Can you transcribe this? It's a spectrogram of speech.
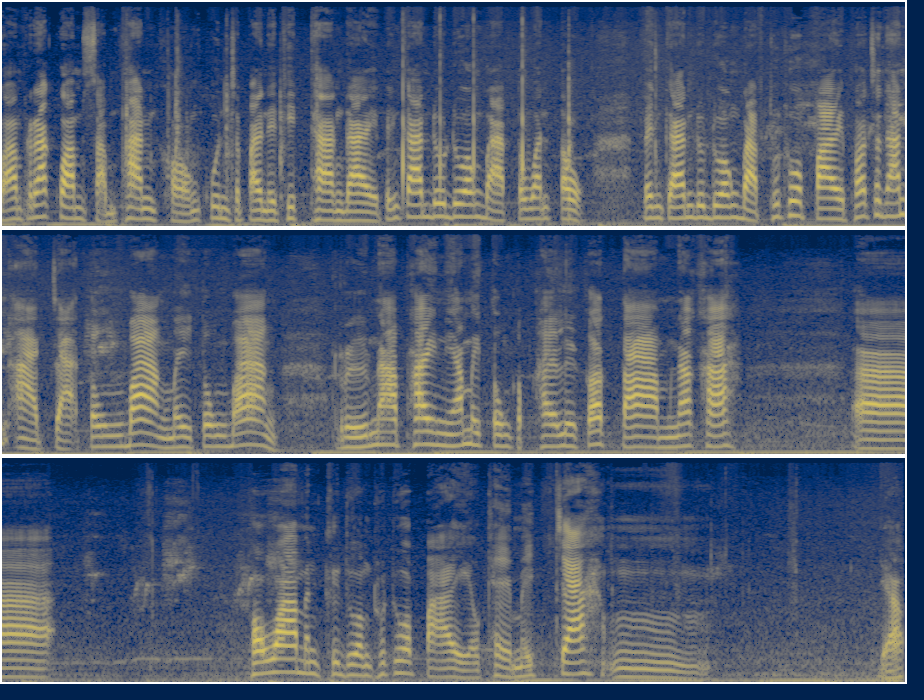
ความรักความสัมพันธ์ของคุณจะไปในทิศทางใด เป็นการดูดวงแบบตะวันตก เป็นการดูดวงแบบทั่วๆไป เพราะฉะนั้นอาจจะตรงบ้างไม่ตรงบ้าง หรือหน้าไพ่เนี้ยไม่ตรงกับใครเลยก็ตามนะคะเพราะว่ามันคือดวงทั่วๆไป โอเคไหมจ๊ะอืมเดี๋ยว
